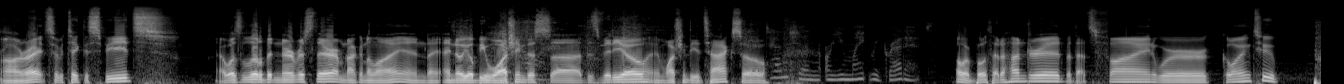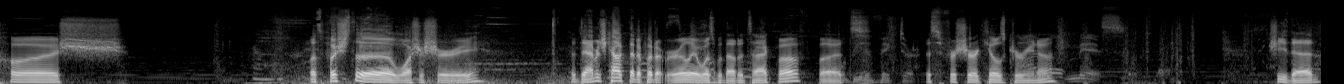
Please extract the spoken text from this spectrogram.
All right, so we take the speeds. I was a little bit nervous there. I'm not gonna lie, and I, I know you'll be watching this uh, this video and watching the attack. So, or you might regret it. oh, we're both at 100, but that's fine. We're going to push. Let's push the Watcher Schuri. The damage calc that I put up earlier was without attack buff, but this for sure kills Karina. She's dead.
